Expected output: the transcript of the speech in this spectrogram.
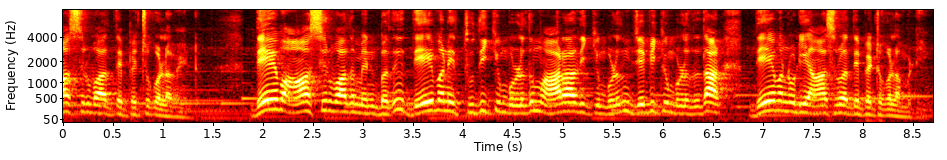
ஆசீர்வாதத்தை பெற்றுக்கொள்ள வேண்டும். தேவ ஆசீர்வாதம் என்பது தேவனை துதிக்கும் பொழுதும் ஆராதிக்கும் பொழுதும் ஜெபிக்கும் பொழுது தான் தேவனுடைய ஆசீர்வாதத்தை பெற்றுக்கொள்ள முடியும்.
